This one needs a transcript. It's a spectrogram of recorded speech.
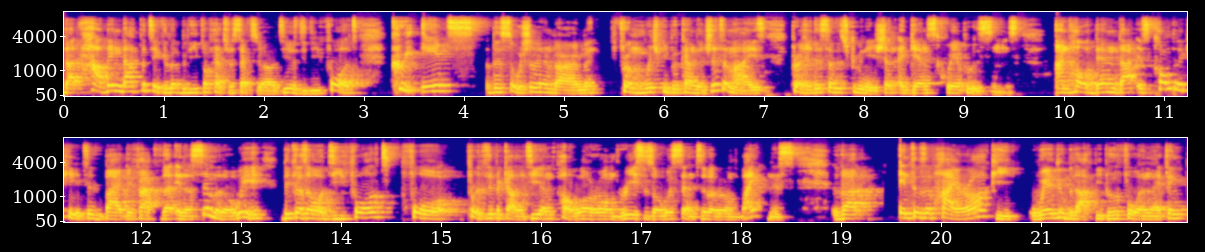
that having that particular belief of heterosexuality as the default creates the social environment from which people can legitimize prejudice and discrimination against queer persons. And how then that is complicated by the fact that, in a similar way, because our default for prototypicality and power around race is always centered around whiteness, that in terms of hierarchy, where do black people fall? And I think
